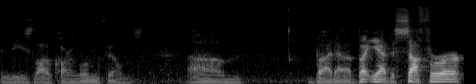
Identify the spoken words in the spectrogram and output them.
in these Lau Kar Leung films. Um, but uh, but yeah, the Sufferer,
